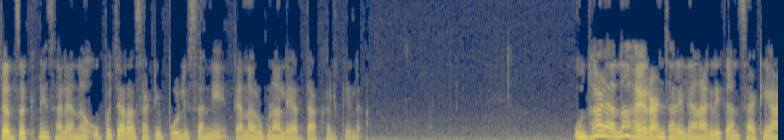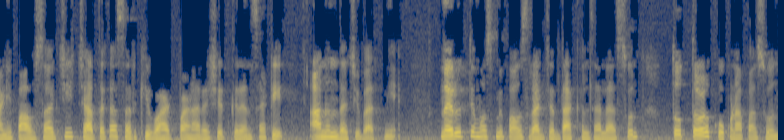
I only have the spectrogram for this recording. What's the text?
त्यात जखमी झाल्यानं उपचारासाठी पोलिसांनी त्यांना रुग्णालयात दाखल केलं. उन्हाळ्यानं हैराण झालेल्या नागरिकांसाठी आणि पावसाची चातकासारखी वाट पाहणाऱ्या शेतकऱ्यांसाठी आनंदाची बातमी आहे. नैऋत्य मोसमी पाऊस राज्यात दाखल झाला असून तो तळ कोकणापासून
